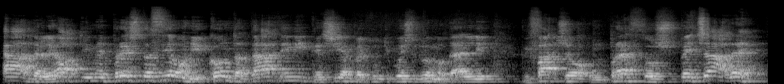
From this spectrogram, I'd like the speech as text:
ha delle ottime prestazioni. Contattatemi che sia per tutti questi due modelli vi faccio un prezzo speciale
